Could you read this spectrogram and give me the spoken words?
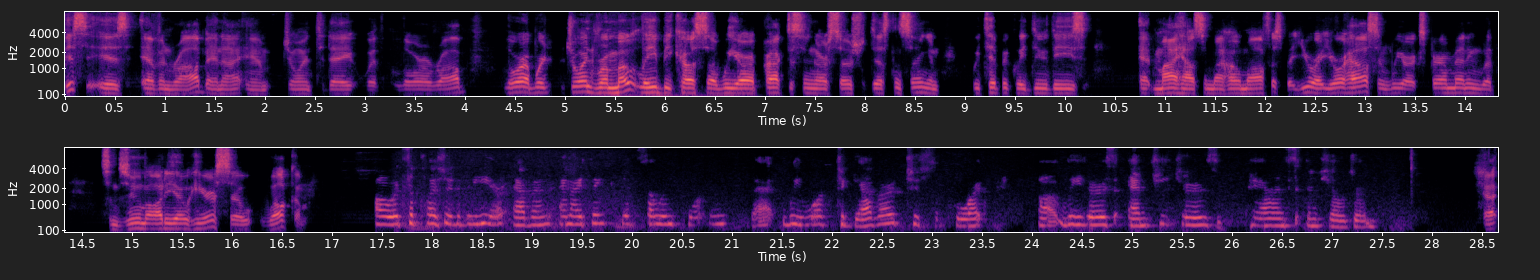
This is Evan Robb, and I am joined today with Laura Robb. Laura, we're joined remotely because uh, we are practicing our social distancing, and we typically do these at my house in my home office, but you are at your house, and we are experimenting with some Zoom audio here, so welcome. Oh, it's a pleasure to be here, Evan. And I think it's so important that we work together to support uh, leaders and teachers, parents, and children. A-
